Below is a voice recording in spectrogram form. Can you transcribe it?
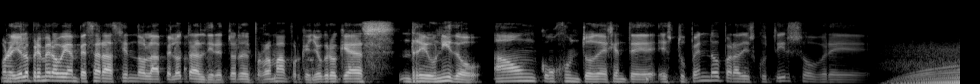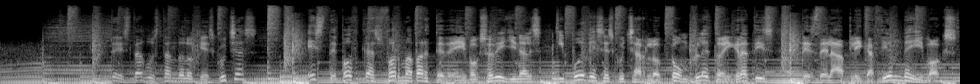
Bueno, yo lo primero voy a empezar haciendo la pelota al director del programa porque yo creo que has reunido a un conjunto de gente estupendo para discutir sobre... ¿Te está gustando lo que escuchas? Este podcast forma parte de Evox Originals y puedes escucharlo completo y gratis desde la aplicación de Evox.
